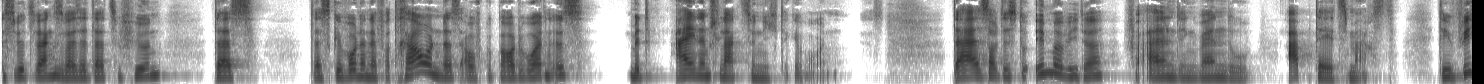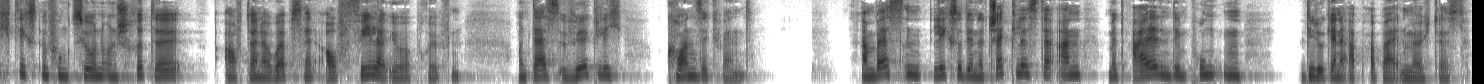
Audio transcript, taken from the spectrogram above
es wird zwangsweise dazu führen, dass das gewonnene Vertrauen, das aufgebaut worden ist, mit einem Schlag zunichte geworden ist. Daher solltest du immer wieder, vor allen Dingen, wenn du Updates machst, die wichtigsten Funktionen und Schritte auf deiner Website auf Fehler überprüfen und das wirklich konsequent. Am besten legst du dir eine Checkliste an mit allen den Punkten, die du gerne abarbeiten möchtest.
